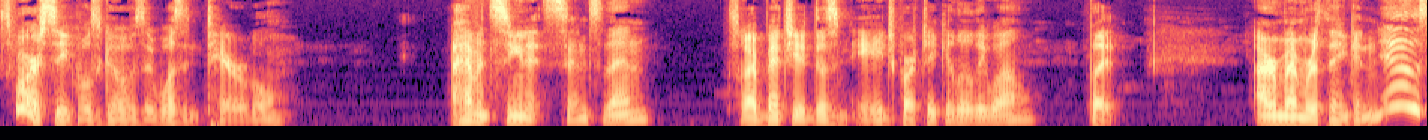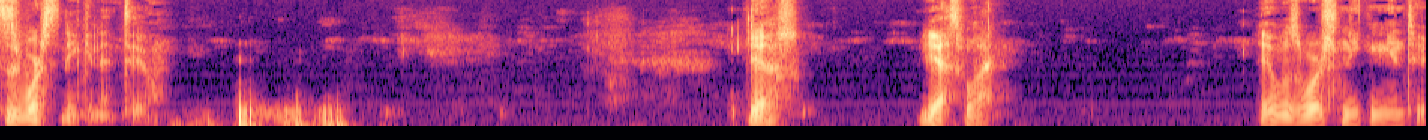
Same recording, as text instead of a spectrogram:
As far as sequels goes, it wasn't terrible. I haven't seen it since then, so I bet you it doesn't age particularly well. But I remember thinking, yeah, this is worth sneaking into. Yes. Yes, what? It was worth sneaking into.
